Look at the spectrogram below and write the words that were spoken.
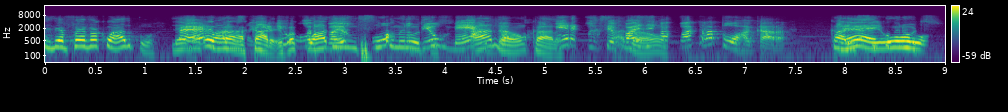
Mas ele foi evacuado, pô. Ele É, evacuado. Ah, cara, evacuado óbvio, em o 5 corpo minutos. Deu merda. Ah, não, A cara. primeira coisa que você Ah, faz é não. evacuar aquela porra, cara. Cara, É, em 5 o- minutos.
